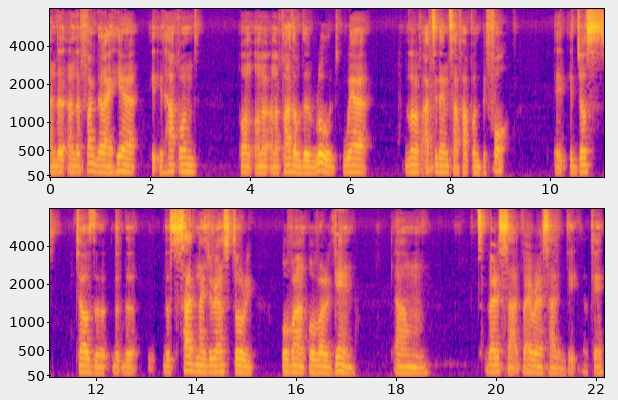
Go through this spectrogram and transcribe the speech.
and the and the fact that I hear it, it happened on on a, on a part of the road where a lot of accidents have happened before. It it just tells the the the, the sad Nigerian story over and over again. Um, very sad, very very sad indeed. Okay,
